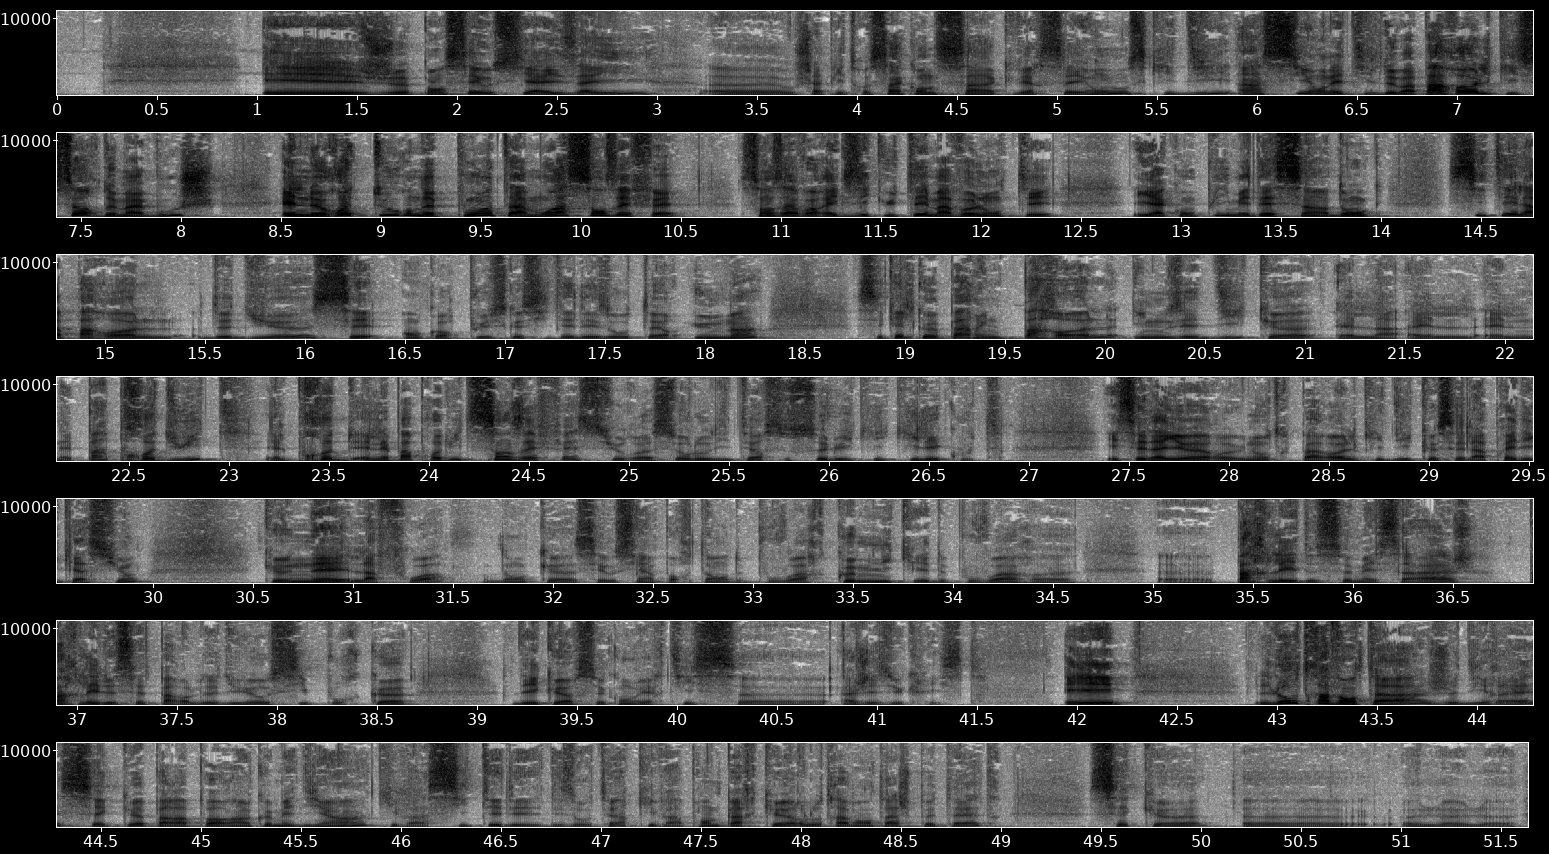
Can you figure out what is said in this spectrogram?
Et je pensais aussi à Ésaïe, au chapitre 55, verset 11, qui dit Ainsi en est-il de ma parole qui sort de ma bouche, elle ne retourne point à moi sans effet, sans avoir exécuté ma volonté et accompli mes desseins. Donc, citer la parole de Dieu, c'est encore plus que citer des auteurs humains, c'est quelque part une parole. Il nous est dit qu'elle elle, n'est pas produite, elle, n'est pas produite sans effet sur, l'auditeur, sur celui qui, l'écoute. Et c'est d'ailleurs une autre parole qui dit que c'est la prédication que naît la foi. Donc euh, c'est aussi important de pouvoir communiquer, de pouvoir euh, euh, parler de ce message, parler de cette parole de Dieu aussi pour que des cœurs se convertissent à Jésus-Christ. Et L'autre avantage, je dirais, c'est que par rapport à un comédien qui va citer des, auteurs, qui va apprendre par cœur, l'autre avantage peut-être, c'est que, euh, euh,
